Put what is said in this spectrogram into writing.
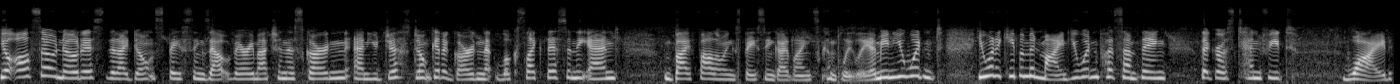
You'll also notice that I don't space things out very much in this garden and you just don't get a garden that looks like this in the end by following spacing guidelines completely. I mean, you wouldn't, you wanna keep them in mind. You wouldn't put something that grows 10 feet wide,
